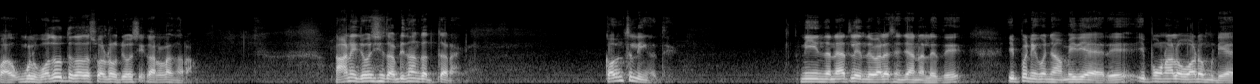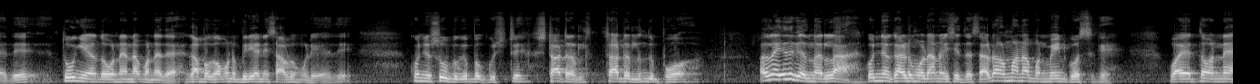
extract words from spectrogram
பா உங்களுக்கு உதவுறதுக்காக சொல்கிற ஜோசிக்காரலாங்கிறான் நானே ஜோசியத்தை அப்படி தான் கற்றுத்தரேன் கவுன்சிலிங் அது. நீ இந்த நேரத்தில் இந்த வேலை செஞ்சால் நல்லது. இப்போ நீ கொஞ்சம் அமைதியாயிரு இப்போ உன்னால் ஓட முடியாது. தூங்கி எழுந்த உடனே என்ன பண்ணாத? கப்ப கப்பன்னு பிரியாணி சாப்பிட முடியாது. கொஞ்சம் சூப்பு கிப்பு குடிச்சிட்டு ஸ்டார்டர் ஸ்டார்டர்லேருந்து போ. அதெல்லாம் எதுக்கு அது மாதிரிலாம்? கொஞ்சம் கடுமுடான விஷயத்த சாப்பிடும் அம்மா என்ன பண்ண? மெயின் கோர்ஸுக்கு வாயத்த உடனே.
